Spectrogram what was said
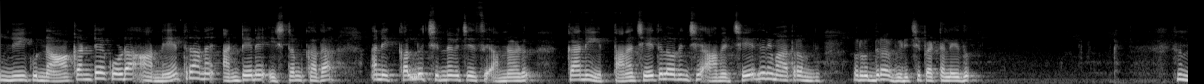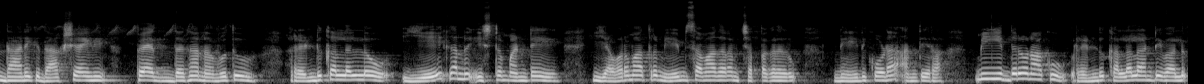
నీకు నాకంటే కూడా ఆ నేత్ర అంటేనే ఇష్టం కదా అని కళ్ళు చిన్నవి చేసి అన్నాడు. కానీ తన చేతిలో నుంచి ఆమె చేతిని మాత్రం రుద్ర విడిచిపెట్టలేదు. దానికి దాక్షాయిని పెద్దగా నవ్వుతూ రెండు కళ్ళల్లో ఏ కన్ను ఇష్టం అంటే ఎవరు మాత్రం ఏం సమాధానం చెప్పగలరు? నేను కూడా అంతేరా. మీ ఇద్దరు నాకు రెండు కళ్ళ లాంటి వాళ్ళు.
